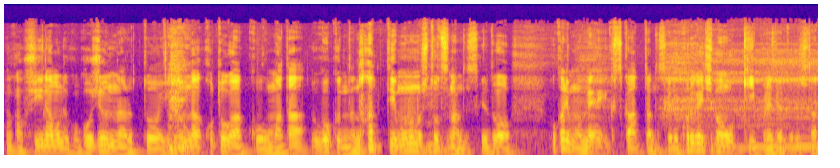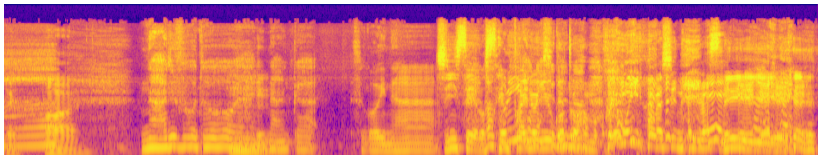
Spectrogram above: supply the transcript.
なんか不思議なもんでこう50になるといろんなことがこうまた動くんだなっていうものの一つなんですけど、他にもねいくつかあったんですけどこれが一番大きいプレゼントでしたね。あはい。なるほどやはりなんかすごいな、人生の先輩の言うことはもうこれもいい話になります いえいえいね。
